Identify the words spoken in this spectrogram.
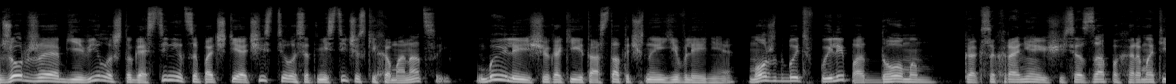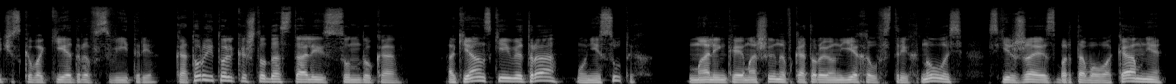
Джорджия объявила, что гостиница почти очистилась от мистических эманаций. Были еще какие-то остаточные явления. Может быть, в пыли под домом, как сохраняющийся запах ароматического кедра в свитере, который только что достали из сундука. Океанские ветра унесут их. Маленькая машина, в которой он ехал, встряхнулась, съезжая с бортового камня,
